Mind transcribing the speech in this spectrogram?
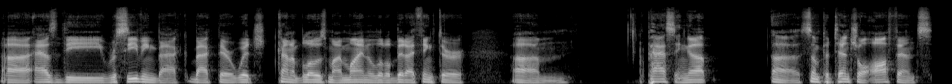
uh, as the receiving back back there, which kind of blows my mind a little bit. I think they're um, passing up uh, some potential offense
